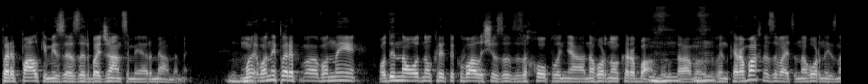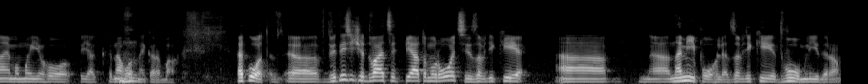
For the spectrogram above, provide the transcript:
перепалки між азербайджанцями і армянами. Ми вони переп... вони один на одного критикували ще за захоплення Нагорного Карабаху. Мгм, Там мгм. він Карабах називається. Нагорний знаємо ми його як Нагорний Карабах. Так от е, в 2025 році, завдяки, е, е, на мій погляд, завдяки двом лідерам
